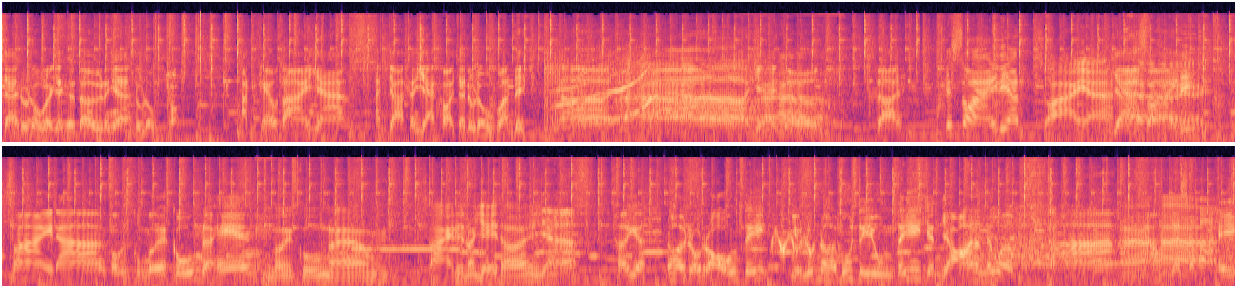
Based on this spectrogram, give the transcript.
Trái đu đủ là trái thứ tư đó nha đu đủ. Trời, anh khéo tay nha. Anh cho khán giả coi trái đu đủ của anh đi. Đó, đó dễ À. thương rồi cái xoài đi anh. Xoài á dạ xoài đi. Xoài đó con cũng có cái cuốn rồi hen. Có cái cuốn nào xoài thì nó vậy thôi. Dạ. Hơi ờ, nó hơi rổ rổ một tí. Nhiều lúc nó hơi muối tiêu một tí trên vỏ nên đúng không? Đó. À. cái xoài.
